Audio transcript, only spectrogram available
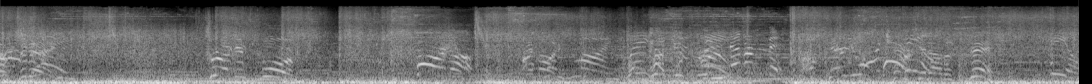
Not today! Dragon Swarm! Far enough! I'm always mine! Cut you through! I never miss! I'll tear you apart! Get out of this! Feel!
